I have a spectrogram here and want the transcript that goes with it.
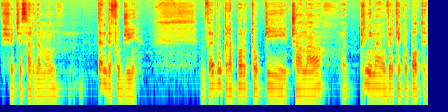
W świecie Sardemon tędy Fuji. Według raportu Pi Chana Pryni mają wielkie kłopoty.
